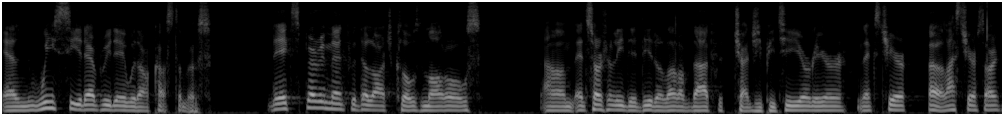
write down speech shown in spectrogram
And we see it every day with our customers. They experiment with the large closed models, um, and certainly they did a lot of that with ChatGPT earlier next year, uh, last year, sorry.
